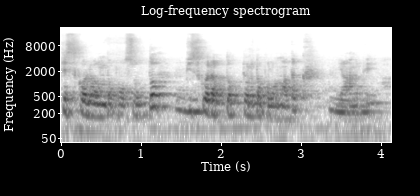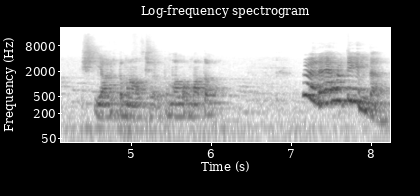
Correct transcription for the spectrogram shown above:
psikoloğum da bozuldu. Psikolog doktoru da bulamadık. Yani bir işte yardım alacaktım alamadım. Böyle evdeyim ben.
